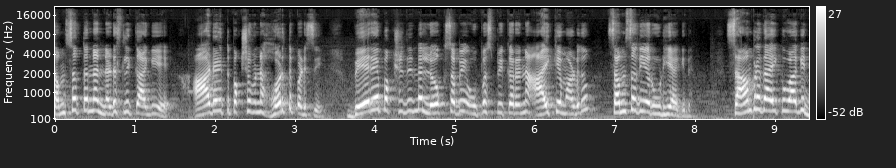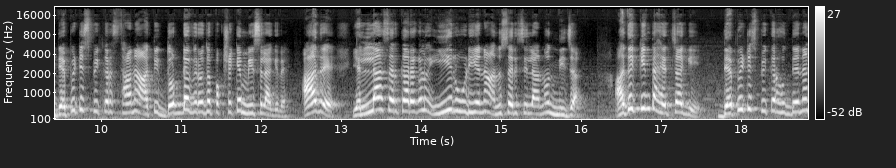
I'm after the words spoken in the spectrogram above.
ಸಂಸತ್ತನ್ನು ನಡೆಸಲಿಕ್ಕಾಗಿಯೇ ಆಡಳಿತ ಪಕ್ಷವನ್ನು ಹೊರತುಪಡಿಸಿ ಬೇರೆ ಪಕ್ಷದಿಂದ ಲೋಕಸಭೆ ಉಪಸ್ಪೀಕರನ್ನು ಆಯ್ಕೆ ಮಾಡೋದು ಸಂಸದೀಯ ರೂಢಿಯಾಗಿದೆ. ಸಾಂಪ್ರದಾಯಿಕವಾಗಿ ಡೆಪ್ಯೂಟಿ ಸ್ಪೀಕರ್ ಸ್ಥಾನ ಅತಿ ದೊಡ್ಡ ವಿರೋಧ ಪಕ್ಷಕ್ಕೆ ಮೀಸಲಾಗಿದೆ. ಆದರೆ ಎಲ್ಲ ಸರ್ಕಾರಗಳು ಈ ರೂಢಿಯನ್ನು ಅನುಸರಿಸಿಲ್ಲ ಅನ್ನೋದು ನಿಜ. ಅದಕ್ಕಿಂತ ಹೆಚ್ಚಾಗಿ ಡೆಪ್ಯೂಟಿ ಸ್ಪೀಕರ್ ಹುದ್ದೆನ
